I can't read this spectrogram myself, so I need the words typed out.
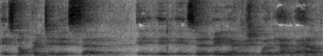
it's not printed. It's um, it, it, it's a PDF. Which how, how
